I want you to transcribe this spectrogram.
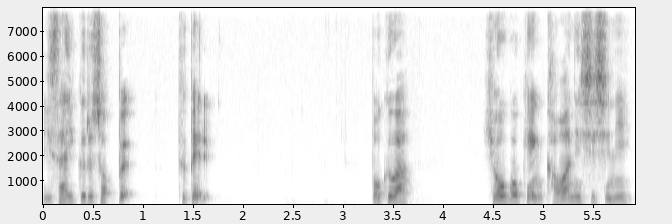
リサイクルショッププペル僕は兵庫県川西市に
